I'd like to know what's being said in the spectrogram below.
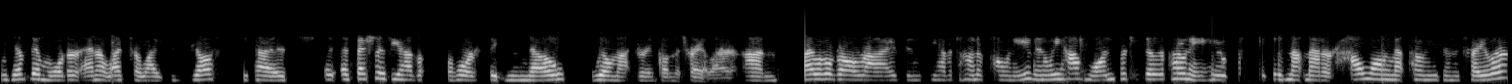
and give them water and electrolytes just because, especially if you have a horse that you know will not drink on the trailer. Um, my little girl arrived and we have a ton of ponies and we have one particular pony who it does not matter how long that pony's in the trailer,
